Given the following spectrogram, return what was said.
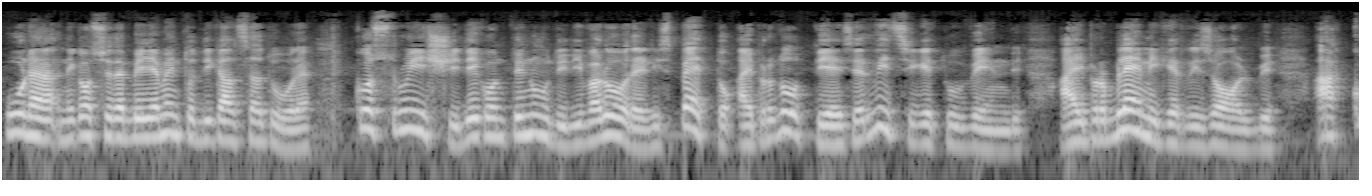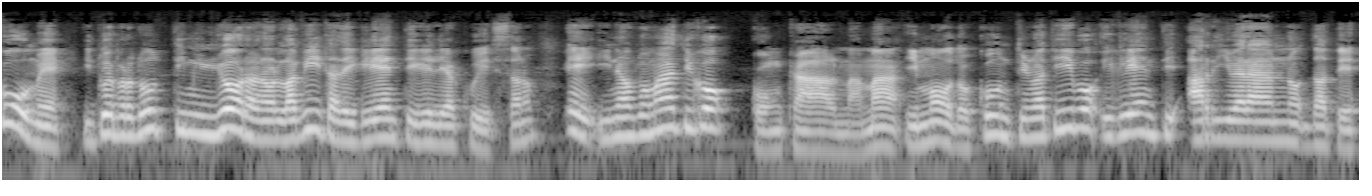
un negozio di abbigliamento di calzature, costruisci dei contenuti di valore rispetto ai prodotti e ai servizi che tu vendi, ai problemi che risolvi, a come i tuoi prodotti migliorano la vita dei clienti che li acquistano e in automatico con calma, ma in modo continuativo, i clienti arriveranno da te.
